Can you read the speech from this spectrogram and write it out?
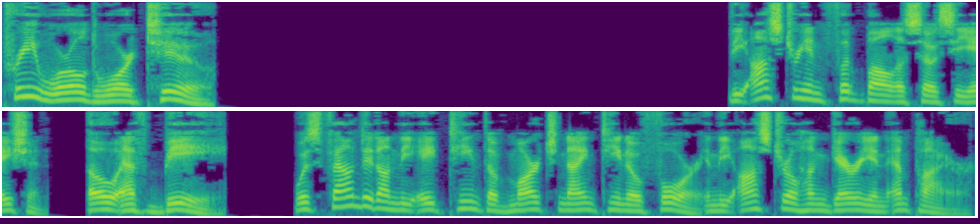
Pre-World War II The Austrian Football Association OFB, was founded on 18 March 1904 in the Austro-Hungarian Empire.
